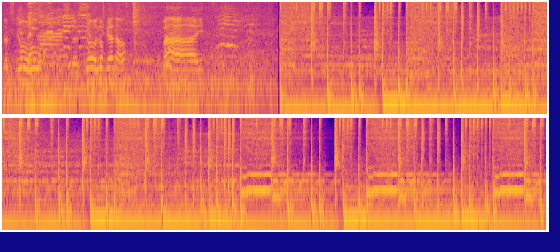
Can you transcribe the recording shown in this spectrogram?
Let's go. Let's go. Look yan oh. Bye.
